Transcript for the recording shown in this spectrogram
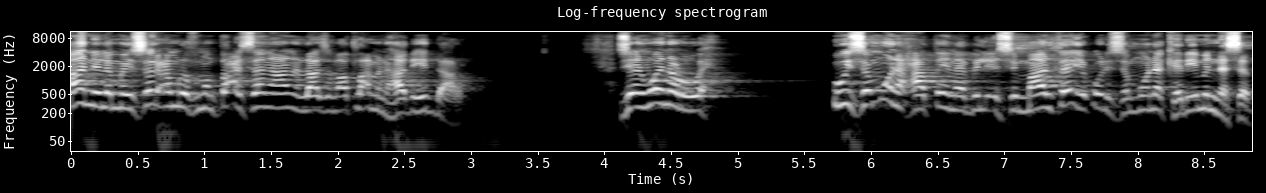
أنا لما يصير عمري 18 سنة أنا لازم أطلع من هذه الدار. زين وين أروح؟ ويسمونه حاطينه بالاسم مالته يقول يسمونه كريم النسب.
